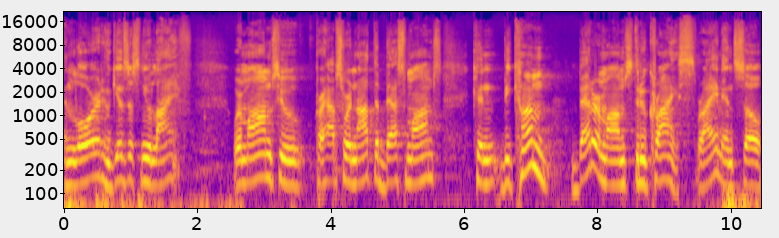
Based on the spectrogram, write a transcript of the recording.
and Lord who gives us new life. We're moms who perhaps were not the best moms can become better moms through Christ, right? And so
